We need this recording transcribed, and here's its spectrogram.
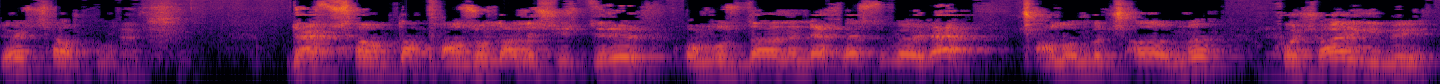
dört saf mı? Dört safta pazurlarını şiştirir, omuzlarını nefesi böyle çalımlı çalımlı koşar gibi,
